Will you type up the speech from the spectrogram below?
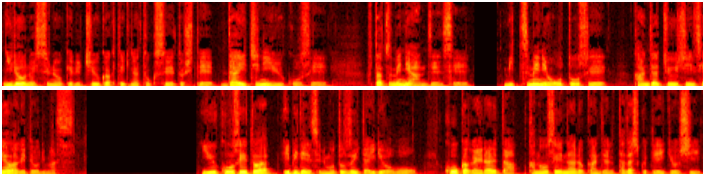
医療の質における中核的な特性として第一に有効性2つ目に安全性3つ目に応答性患者中心性を挙げております。有効性とはエビデンスに基づいた医療を効果が得られた可能性のある患者に正しく提供し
